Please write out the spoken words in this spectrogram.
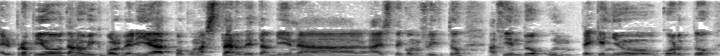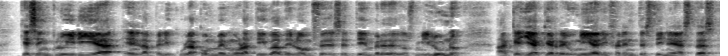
el propio Tanovic volvería poco más tarde también a, este conflicto, haciendo un pequeño corto que se incluiría en la película conmemorativa del 11 de septiembre de 2001, aquella que reunía a diferentes cineastas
